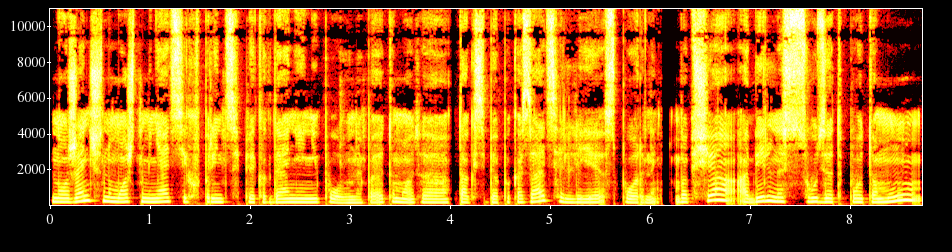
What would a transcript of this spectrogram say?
Но женщина может менять их, в принципе, когда они не полные, поэтому это так себе показатель и спорный. Вообще, обильность судят по тому,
